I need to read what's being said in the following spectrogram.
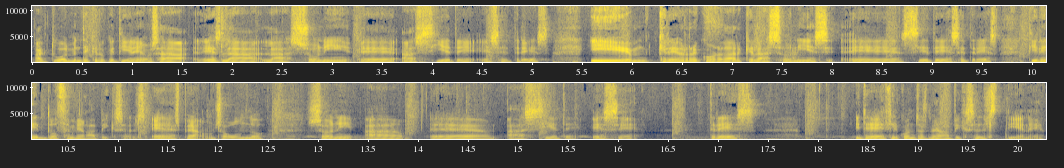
actualmente creo que tiene, o sea, es la, Sony eh, A7S3. Y mm, creo recordar que la Sony S7S3 eh, tiene 12 megapíxeles. ¿eh? Espera, un segundo. Sony A, eh, A7S3. Y te voy a decir cuántos megapíxeles tiene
